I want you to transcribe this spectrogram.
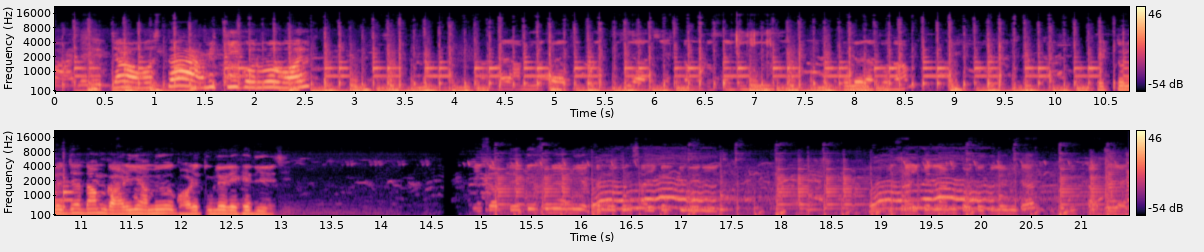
বাজারের যা অবস্থা আমি কি করব বল? পেট্রোলের এত দাম? পেট্রোলের যা দাম, গাড়ি আমিও ঘরে তুলে রেখে দিয়েছি। এইসব দেখে শুনে আমি একটা নতুন সাইকেল কিনে নিয়েছি। সাইকেল আমি কত কিলোমিটার কাজে যাই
